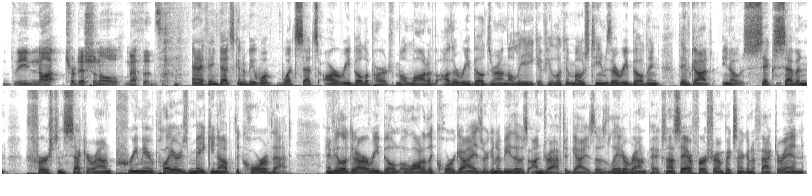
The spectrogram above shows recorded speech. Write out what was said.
the not traditional methods. and I think that's going to be what what sets our rebuild apart from a lot of other rebuilds around the league. If you look at most teams they're rebuilding, they've got you know six, seven first and second round premier players making up the core of that. And if you look at our rebuild, a lot of the core guys are going to be those undrafted guys, those later round picks. Not say our first round picks aren't going to factor in,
